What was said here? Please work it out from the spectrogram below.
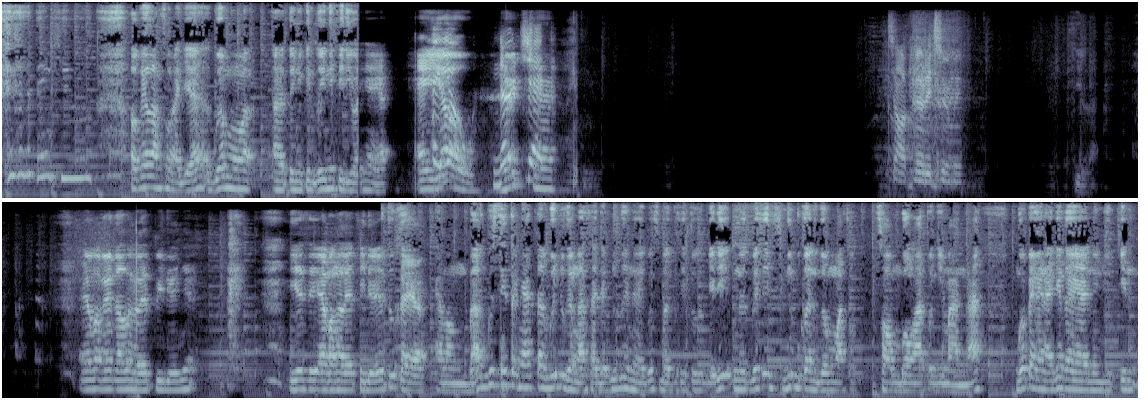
Thank you. Oke langsung aja. Gue mau uh, tunjukin dulu ini videonya ya Hey, Hey, yo, yo, nerd check. Talk nerdy to me. Gila. Emang kayak kalau ngeliat videonya Iya sih emang ngeliat videonya tuh kayak emang bagus sih ternyata. Gue juga nggak sadar juga nih gue sebagus itu. Jadi menurut gue sih ini bukan gue mau masuk sombong atau gimana. Gue pengen aja kayak nunjukin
